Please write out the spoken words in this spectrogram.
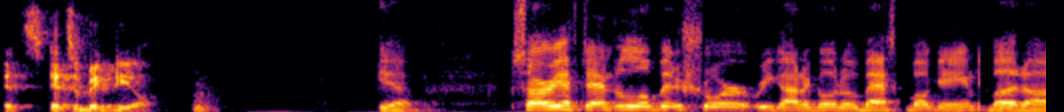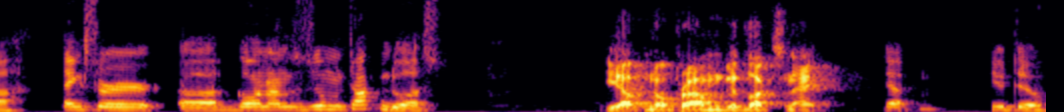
it's it's a big deal. Yeah. Sorry, I have to end a little bit short. We got to go to a basketball game, but uh, thanks for uh, going on the Zoom and talking to us. Yep, no problem. Good luck tonight. Yep. You too.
